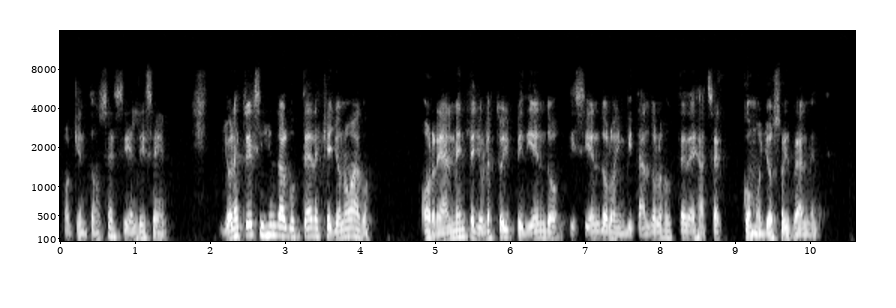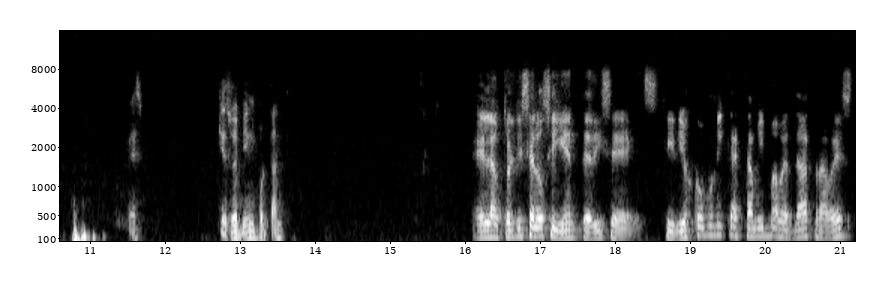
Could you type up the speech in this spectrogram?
Porque entonces si Él dice, yo le estoy exigiendo algo a ustedes que yo no hago, o realmente yo le estoy pidiendo, diciéndolo, invitándolos a ustedes a ser como yo soy realmente. ¿Ves? Que eso es bien importante. El autor dice lo siguiente, dice, si Dios comunica esta misma verdad a través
